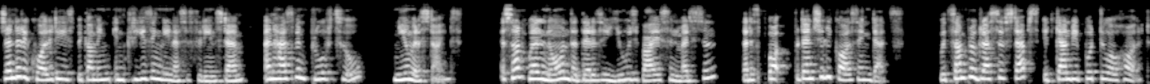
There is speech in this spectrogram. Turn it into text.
Gender equality is becoming increasingly necessary in STEM and has been proved so numerous times. It's not well known that there is a huge bias in medicine that is potentially causing deaths with some progressive steps, it can be put to a halt.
